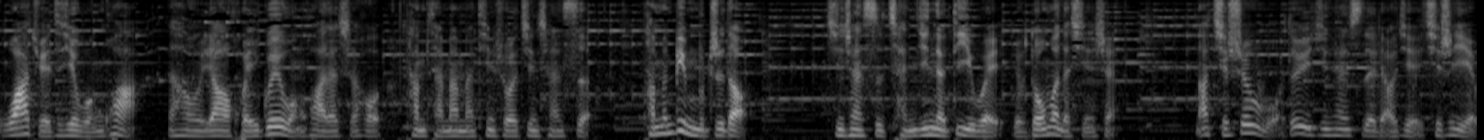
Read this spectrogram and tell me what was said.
挖掘这些文化，然后要回归文化的时候，他们才慢慢听说金山寺，他们并不知道金山寺曾经的地位有多么的兴盛。那其实我对于金山寺的了解，其实也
